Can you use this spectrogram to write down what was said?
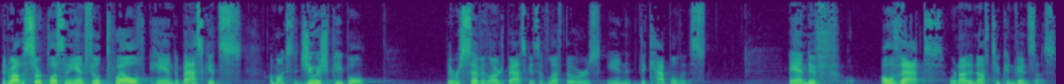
And while the surplus in the end filled 12 hand baskets amongst the Jewish people, there were seven large baskets of leftovers in Decapolis. And if all of that were not enough to convince us,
